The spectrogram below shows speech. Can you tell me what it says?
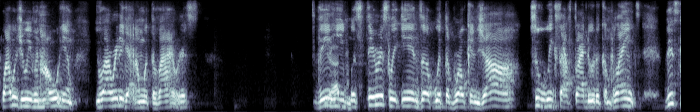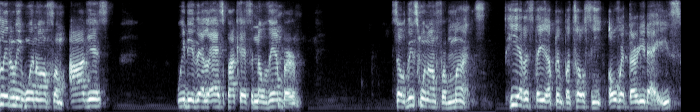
Why would you even hold him? You already got him with the virus. Then yeah. he mysteriously ends up with a broken jaw two weeks after I do the complaints. This literally went on from August. We did that last podcast in November. So this went on for months he had to stay up in Potosi over 30 days,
